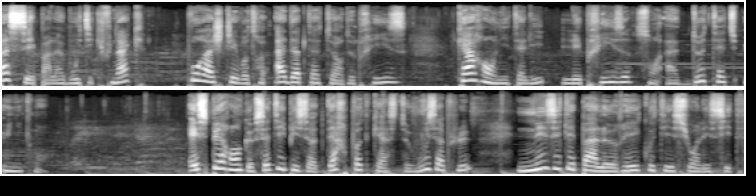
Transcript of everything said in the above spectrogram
passez par la boutique FNAC pour acheter votre adaptateur de prise, car en Italie, les prises sont à deux têtes uniquement. Espérant que cet épisode d'Air Podcast vous a plu, n'hésitez pas à le réécouter sur les sites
